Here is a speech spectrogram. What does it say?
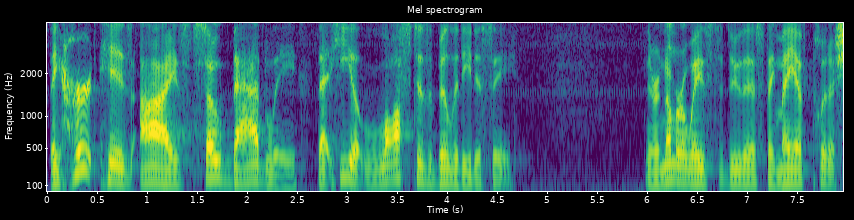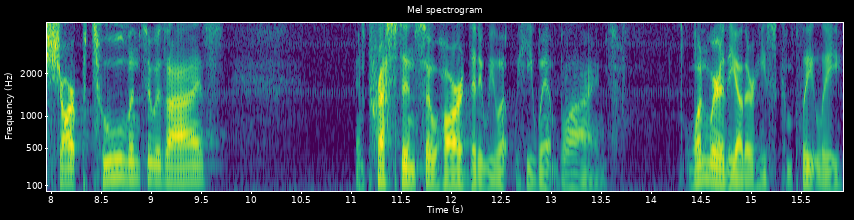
they hurt his eyes so badly that he lost his ability to see. There are a number of ways to do this. They may have put a sharp tool into his eyes and pressed in so hard that he went, he went blind. One way or the other, he's completely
